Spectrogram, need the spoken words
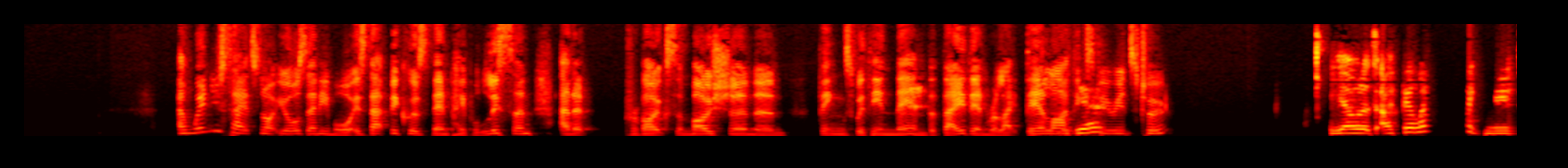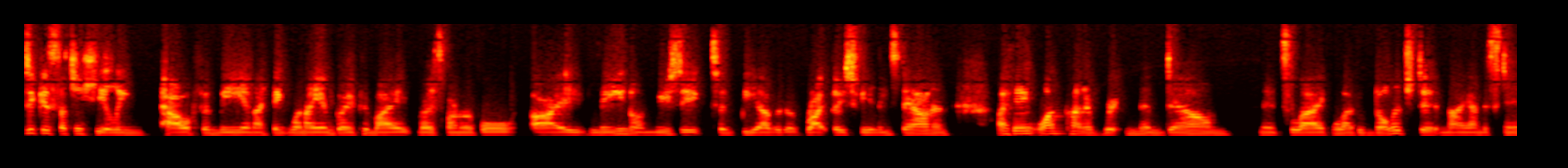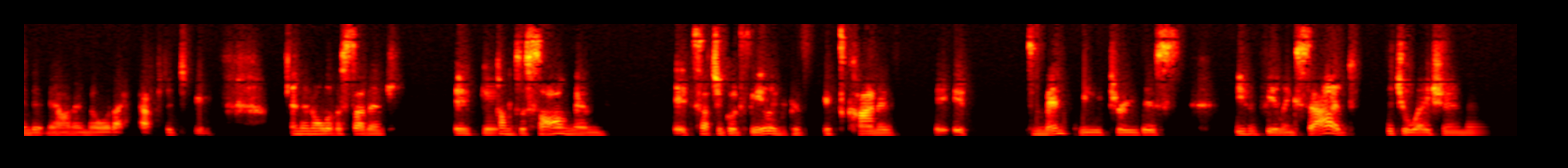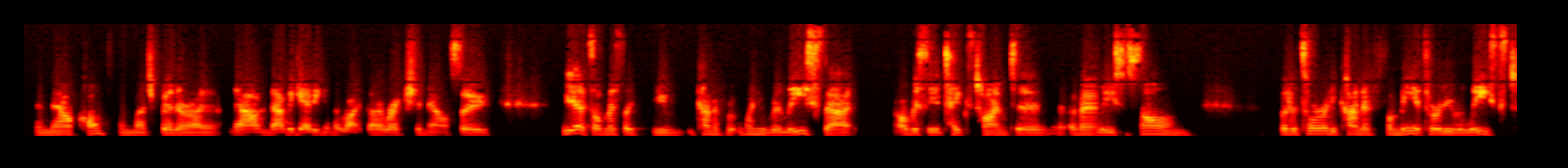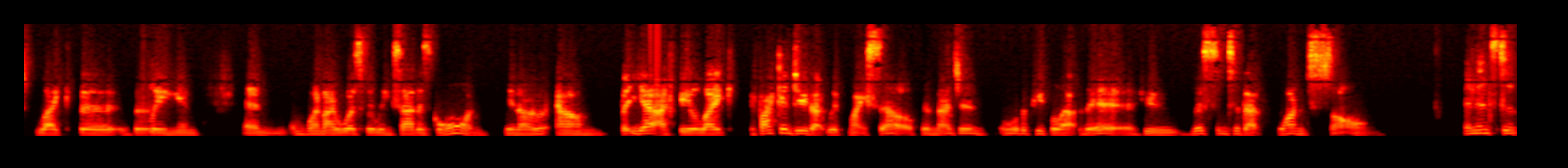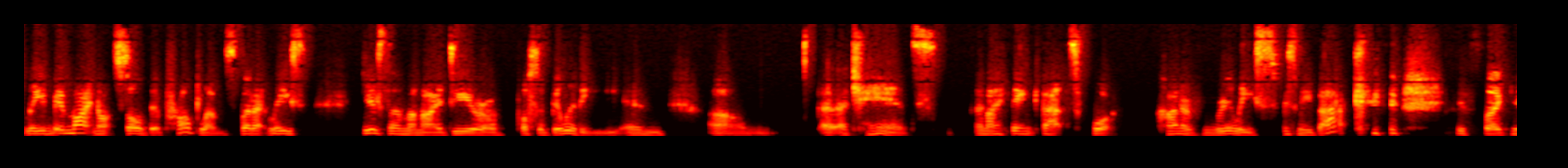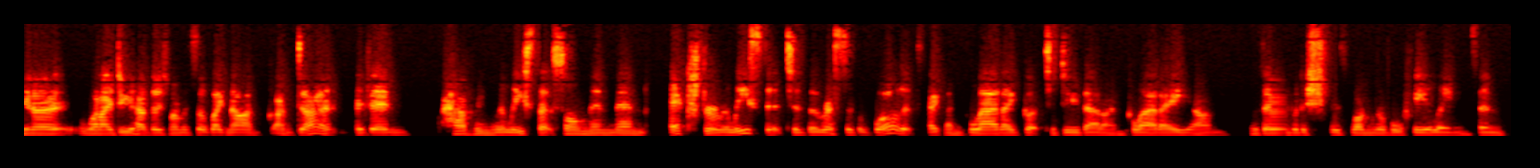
And when you say it's not yours anymore, is that because then people listen and it provokes emotion and things within them that they then relate their life yeah. experience to? Yeah, well, I feel like like music is such a healing power for me. And I think when I am going through my most vulnerable, I lean on music to be able to write those feelings down. And I think once kind of written them down, it's like, well, I've acknowledged it and I understand it now and I know what I have to do. And then all of a sudden it becomes a song and it's such a good feeling because it's kind of, it's meant me through this even feeling sad situation and now confident much better. I now navigating in the right direction now. So yeah, it's almost like you kind of when you release that, obviously it takes time to release a song, but it's already kind of for me, it's already released. Like the feeling and and when I was feeling sad is gone, you know. Um, but yeah, I feel like if I could do that with myself, imagine all the people out there who listen to that one song and instantly it might not solve their problems, but at least gives them an idea of possibility and um, a, a chance. And I think that's what kind of really swings me back. it's like, you know, when I do have those moments of like, no, I'm, I'm done. And then having released that song and then extra released it to the rest of the world, it's like, I'm glad I got to do that. I'm glad I um, was able to share vulnerable feelings and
